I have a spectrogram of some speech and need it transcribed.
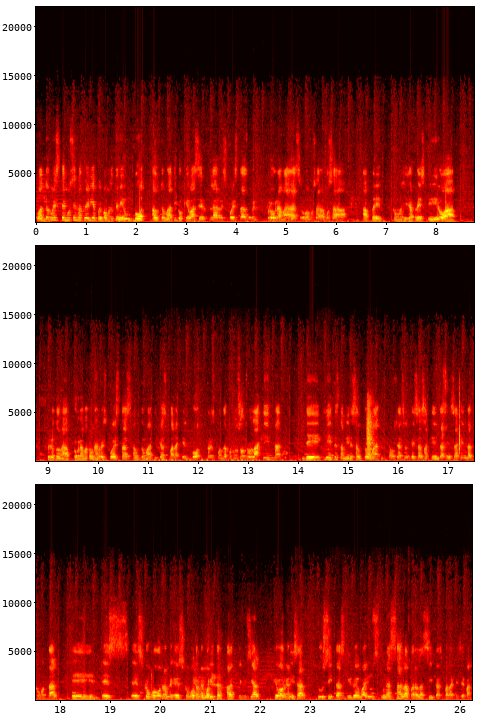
cuando no estemos en la feria, pues vamos a tener un bot automático que va a hacer las respuestas programadas o vamos a, vamos a, a, como se dice, a prescribir o a perdón, a programar unas respuestas automáticas para que el bot responda por nosotros. La agenda de clientes también es automática, o sea, esas agendas, esa agenda como tal eh, es, es, como otra, es como otra memoria artificial que va a organizar tus citas y luego hay una sala para las citas para que sepan.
